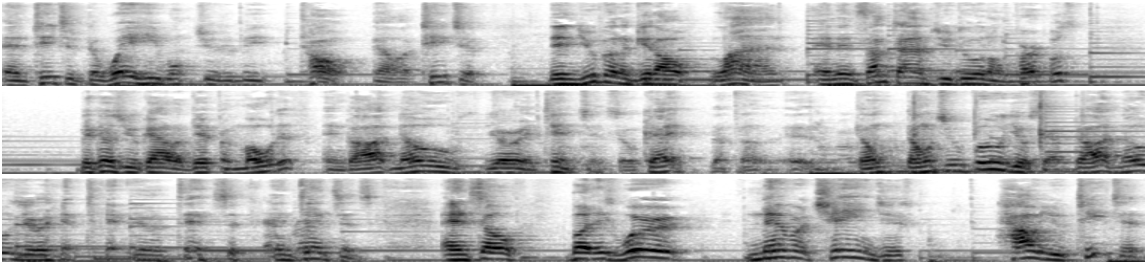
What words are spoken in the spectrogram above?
and teach it the way he wants you to be taught or teach it then you're going to get off line and then sometimes you do it on purpose because you got a different motive and god knows your intentions okay? Uh, don't don't you fool yourself. God knows your, your intention, intentions. And so but his word never changes how you teach it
